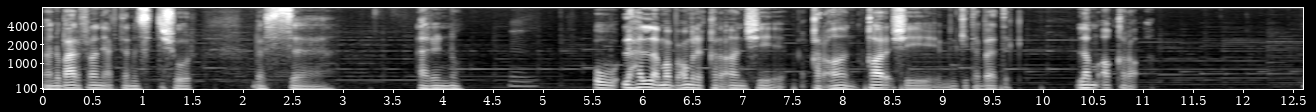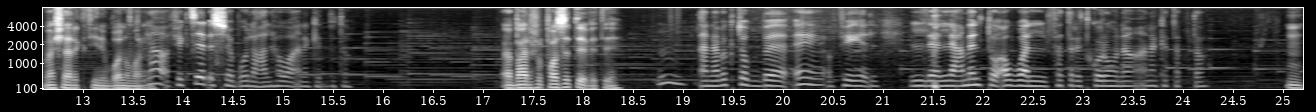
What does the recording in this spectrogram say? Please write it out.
مع إنه بعرف رانيا أكثر من ست شهور. بس ارنو مم. ولهلأ ما بعمري قريان شيء قريان قارئ شيء من كتاباتك. لم أقرأ. ما شاركتيني بولا مرة. لا في كتير إشياء بقولها على الهواء أنا كتبتها. أنا بعرف ال positivity مم. أنا بكتب إيه في ال- اللي عملته أول فترة كورونا أنا كتبتها مم.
